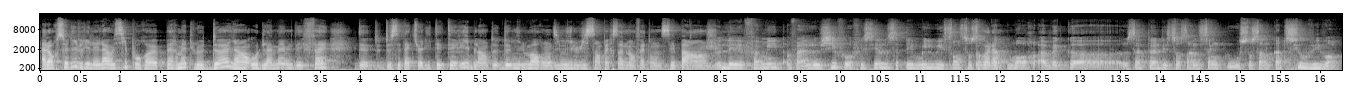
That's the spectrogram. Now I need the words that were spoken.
Alors ce livre, il est là aussi pour euh, permettre le deuil, hein, au-delà même des faits de, cette actualité terrible. Hein, de, 2000 morts, on dit 1800 personnes, mais en fait on ne sait pas. Hein, Les familles, enfin le chiffre officiel c'était 1864 morts, avec euh, certains disent 65 ou 64 survivants.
